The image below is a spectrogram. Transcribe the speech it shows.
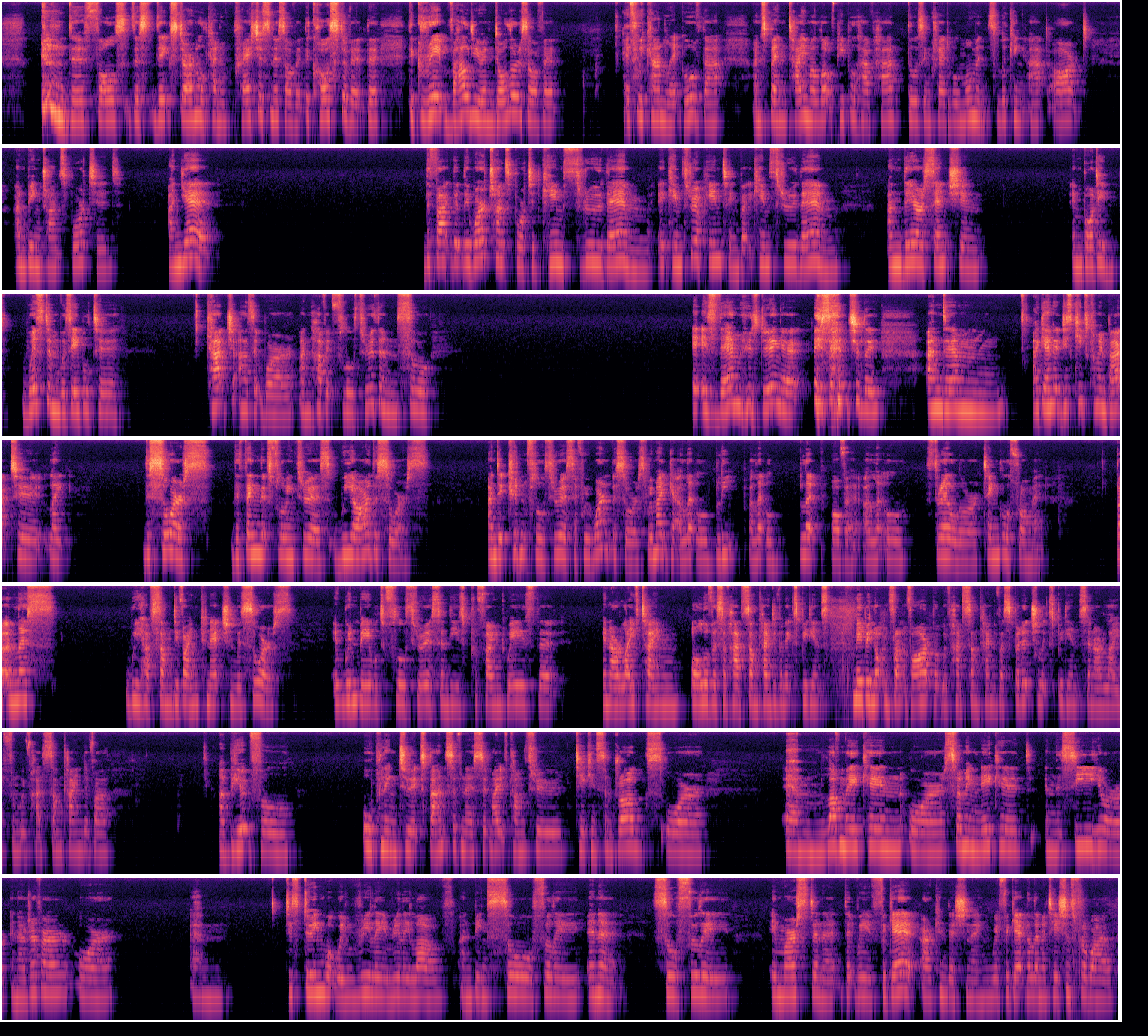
the false, this the external kind of preciousness of it, the cost of it, the the great value in dollars of it. If we can let go of that and spend time, a lot of people have had those incredible moments looking at art and being transported. And yet, the fact that they were transported came through them. It came through a painting, but it came through them. And their sentient, embodied wisdom was able to catch it, as it were, and have it flow through them. So it is them who's doing it, essentially. And um, again, it just keeps coming back to like the source, the thing that's flowing through us. We are the source. And it couldn't flow through us if we weren't the source. We might get a little bleep, a little blip of it, a little thrill or tingle from it. But unless we have some divine connection with source, it wouldn't be able to flow through us in these profound ways that in our lifetime, all of us have had some kind of an experience, maybe not in front of art, but we've had some kind of a spiritual experience in our life and we've had some kind of a a beautiful opening to expansiveness. It might have come through taking some drugs or um, lovemaking or swimming naked in the sea or in a river or um, just doing what we really, really love and being so fully in it, so fully immersed in it that we forget our conditioning, we forget the limitations for a while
